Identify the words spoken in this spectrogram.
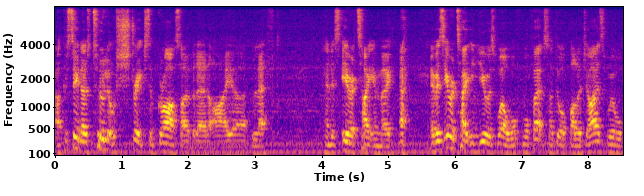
I can see those two little streaks of grass over there that I uh, left, and it's irritating me. if it's irritating you as well, Wolf Wolfettes, I do apologise. We'll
